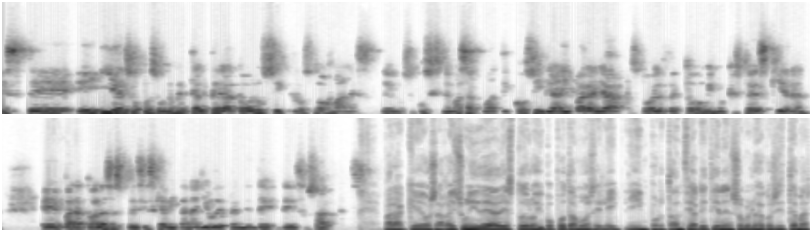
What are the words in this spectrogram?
Este, y, eso pues obviamente altera todos los ciclos normales de los ecosistemas acuáticos y de ahí para allá pues todo el efecto dominó que ustedes quieran eh, para todas las especies que habitan allí o dependen de, esos hábitats. Para que os hagáis una idea de esto de los hipopótamos y la, importancia que tienen sobre los ecosistemas,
